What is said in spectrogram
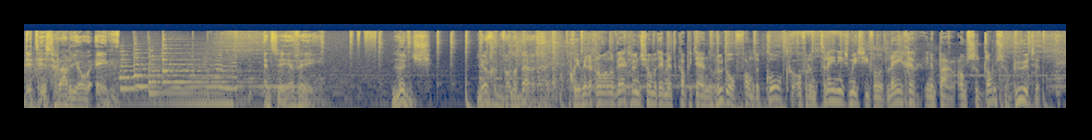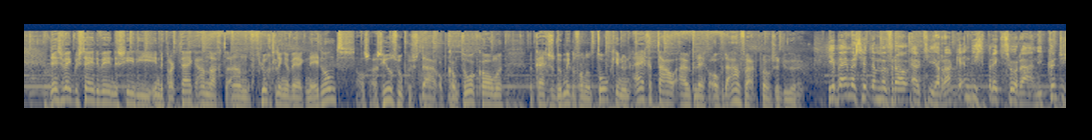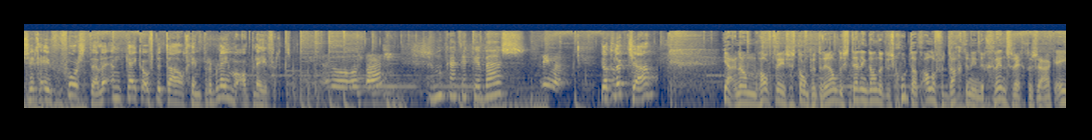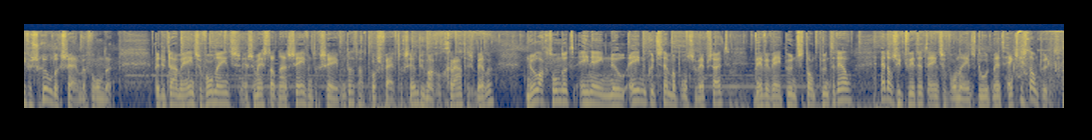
Dit is Radio 1. NCRV. Lunch. Jurgen van den Berg. Goedemiddag allemaal, een werklunch zometeen met kapitein Rudolf van de Kolk... over een trainingsmissie van het leger in een paar Amsterdamse buurten. Deze week besteden we in de serie In de Praktijk aandacht aan Vluchtelingenwerk Nederland. Als asielzoekers daar op kantoor komen... dan krijgen ze door middel van een tolk in hun eigen taal uitleg over de aanvraagprocedure. Hier bij me zit een mevrouw uit Irak en die spreekt Sorani. Kunt u zich even voorstellen en kijken of de taal geen problemen oplevert? Hallo, Rosbaas. Baas. Prima. Dat lukt, ja? Ja, en dan half twee stand.nl. De stelling dan, het is goed dat alle verdachten in de grensrechtenzaak even schuldig zijn bevonden. Bent u daarmee eens of oneens? SMS dat naar 7070, dat kost 50 cent. U mag ook gratis bellen. 0800-1101, u kunt stemmen op onze website www.stand.nl. En als u twittert eens of oneens, doe het met Hekje Standpunt.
